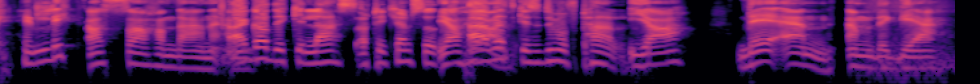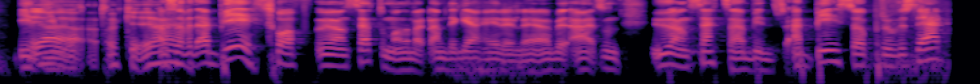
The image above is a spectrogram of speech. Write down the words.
klikk, altså, han der Jeg gadd ikke lese artikkelen, så Ja, jeg vet ikke, så du må fortelle. Ja, det er en MDG-idiot. Ja, okay, ja, ja. Altså, jeg blir så, Uansett om han har vært MDG, Høyre eller Arbeider, jeg er sånn, Uansett så jeg blir jeg blir så provosert,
